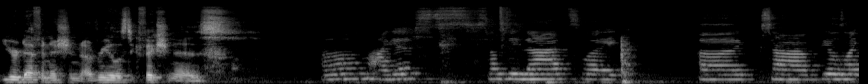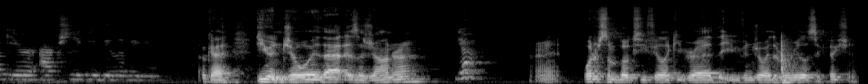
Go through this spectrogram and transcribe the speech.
your definition of realistic fiction is. Um, I guess something that's like uh feels like you're actually could be living in. Okay. Do you enjoy that as a genre? Yeah. All right. What are some books you feel like you've read that you've enjoyed that were realistic fiction?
